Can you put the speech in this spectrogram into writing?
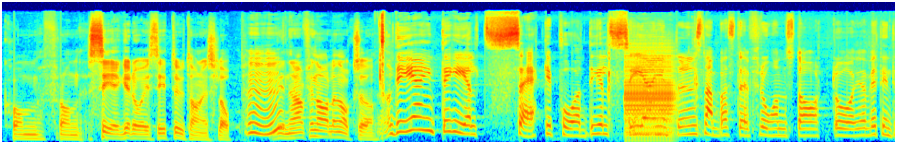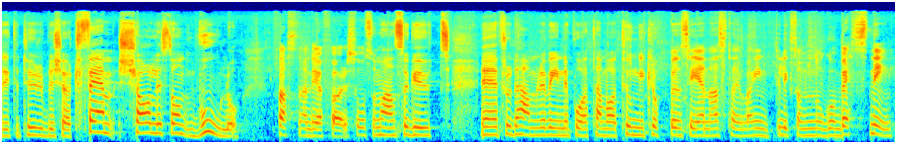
kom från seger då i sitt uttagningslopp. Mm. Vinner han finalen också? Det är jag inte helt säker på. Dels är han inte den snabbaste från start och jag vet inte riktigt hur det blir kört. Fem, Charleston Volo fastnade jag för, så som han såg ut. Eh, Frode Hamre var inne på att han var tung i kroppen senast. Det var inte liksom någon västning.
